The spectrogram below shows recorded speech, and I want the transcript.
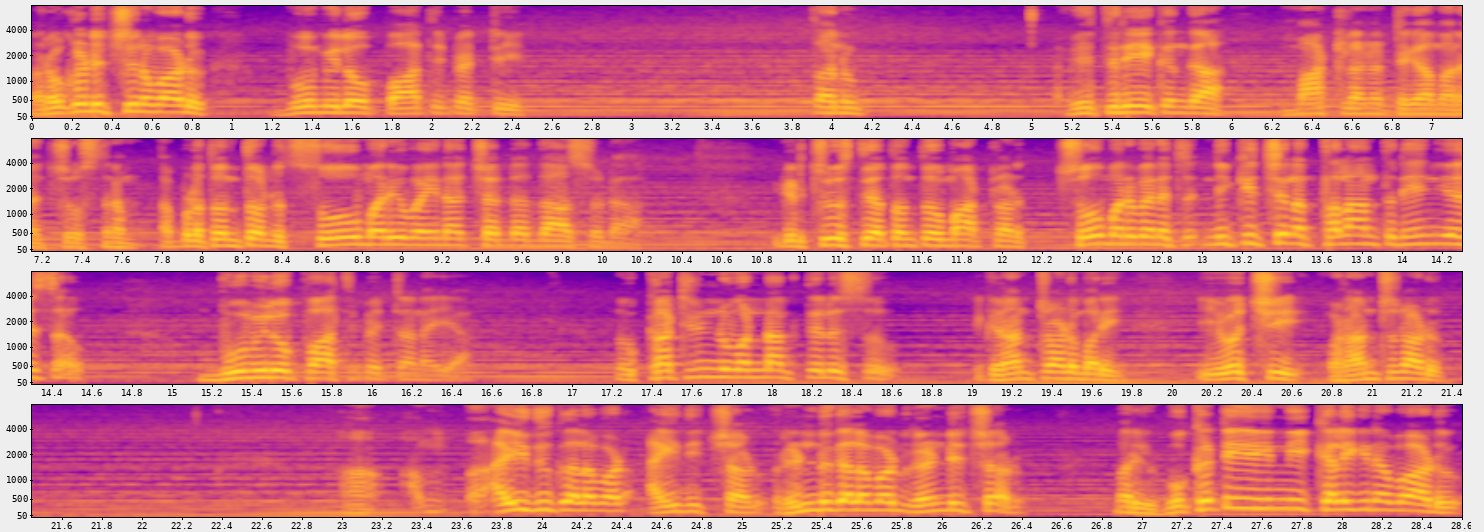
మరొకడిచ్చినవాడు భూమిలో పాతి పెట్టి తను వ్యతిరేకంగా మాట్లాడినట్టుగా మనం చూస్తున్నాం. అప్పుడు అతనితో సోమరివైన చెడ్డ దాసుడా ఇక్కడ చూస్తే అతనితో మాట్లాడు. సోమరివైన నీకు ఇచ్చిన తలాంతను ఏం చేశావు? భూమిలో పాతి పెట్టానయ్యా. నువ్వు కఠినుడు అని నాకు తెలుసు. ఇక్కడ అంటున్నాడు మరి ఈ వచ్చి వాడు అంటున్నాడు. ఐదు గలవాడు ఐదు ఇచ్చాడు రెండు గలవాడు రెండు ఇచ్చాడు. మరి ఒకటిని కలిగిన వాడు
